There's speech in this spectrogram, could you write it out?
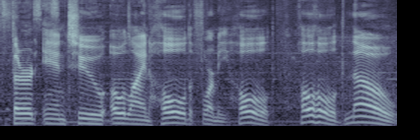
Third and two. O-line, hold for me. Hold. Hold, no.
